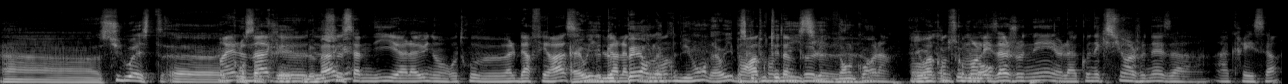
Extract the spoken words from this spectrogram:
un Sud-Ouest euh, consacré, le mag, le Ce samedi à la une, on retrouve Albert Ferrand ah oui, le, père, de la Coupe du Monde. Ah oui, parce que tout est né ici, dans le coin. On raconte comment les Agenais, la connexion à Genèse a, créé ça.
